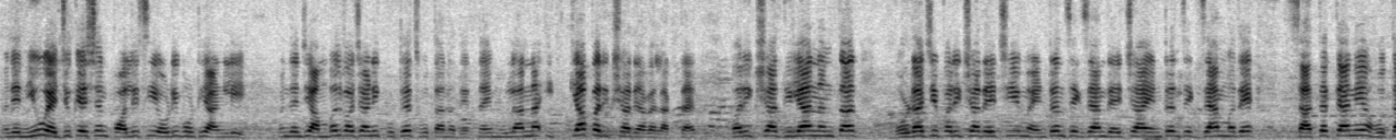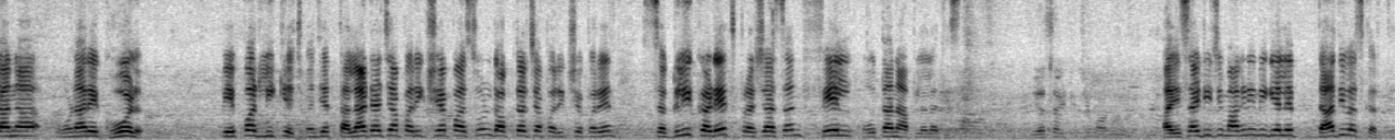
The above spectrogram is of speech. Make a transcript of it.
म्हणजे न्यू एज्युकेशन पॉलिसी एवढी मोठी आणली पण त्यांची अंमलबजावणी कुठेच होताना देत नाही. मुलांना इतक्या परीक्षा द्याव्या लागत आहेत परीक्षा दिल्यानंतर बोर्डाची परीक्षा द्यायची मग एंट्रन्स एक्झाम द्यायच्या. एंट्रन्स एक्झाममध्ये सातत्याने होताना होणारे घोळ पेपर लिकेज म्हणजे तलाट्याच्या परीक्षेपासून डॉक्टरच्या परीक्षेपर्यंत सगळीकडेच प्रशासन फेल होताना आपल्याला दिसतं एस आय टीची मागणी? एस आय टीची मागणी मी गेले दहा दिवस करते.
